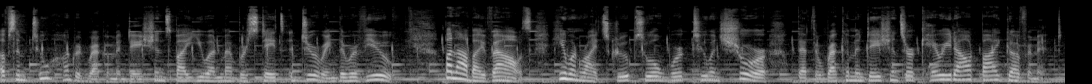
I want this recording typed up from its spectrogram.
of some 200 recommendations by UN member states during the review. Palabay vows human rights groups will work to ensure that the recommendations are carried out by government.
